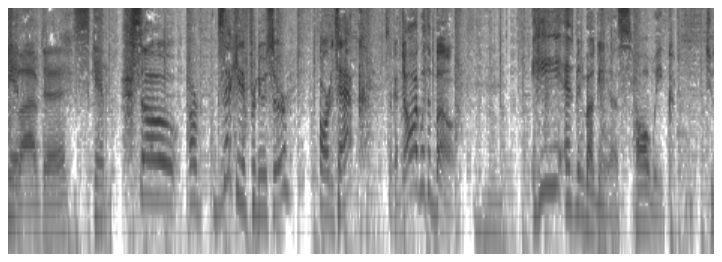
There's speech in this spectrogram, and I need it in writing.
Loved it. Skip. So, our executive producer, Art Attack, it's like a dog with a bone. Mm-hmm. He has been bugging us all week to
